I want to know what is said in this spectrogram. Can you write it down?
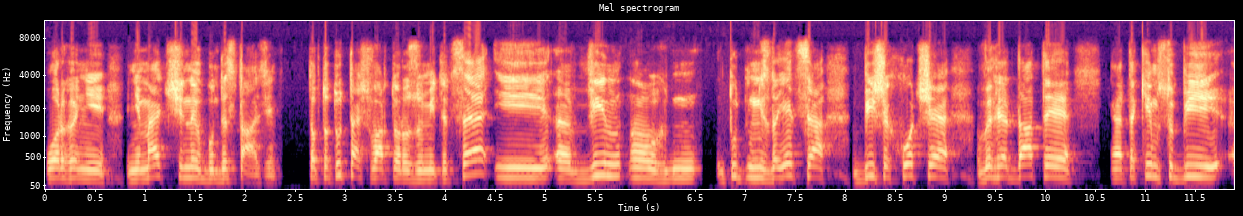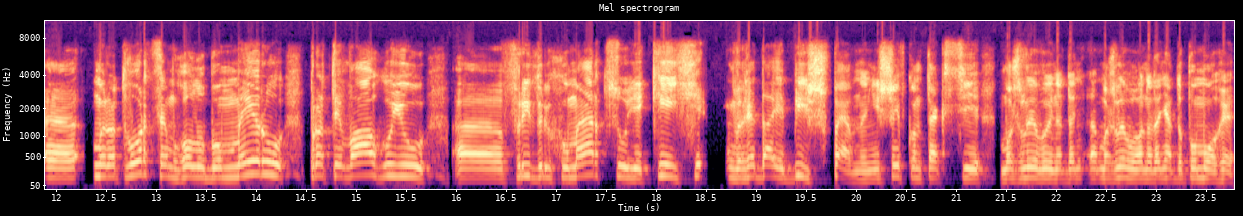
органі Німеччини в Бундестазі. Тобто тут теж варто розуміти це, і е, він е, тут мені здається більше хоче виглядати е, таким собі миротворцем, голубом миру, противагою Фрідриху Мерцу, який виглядає більш впевненіший в контексті можливої надання можливого надання допомоги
